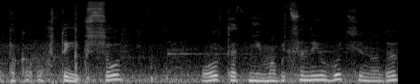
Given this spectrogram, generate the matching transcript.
отака, ух ти, іксо. Олтат, ні, мабуть, це не його ціна, да?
